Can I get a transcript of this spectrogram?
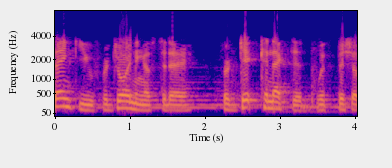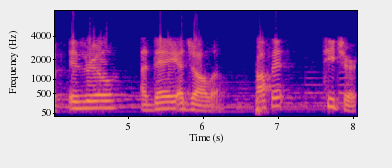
Thank you for joining us today for Get Connected with Bishop Israel Ade Ajala, prophet, teacher,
